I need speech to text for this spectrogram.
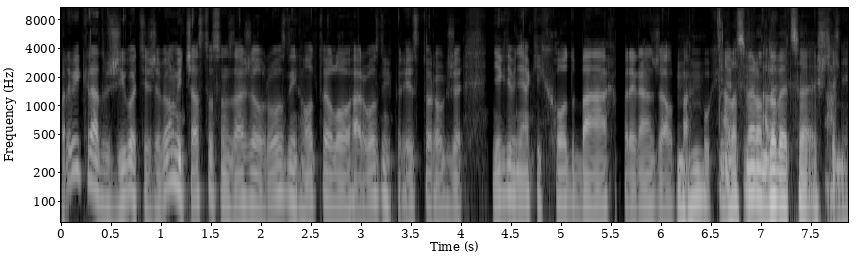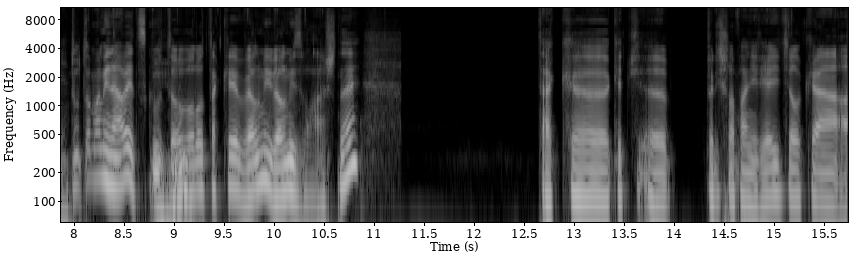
prvýkrát v živote, že veľmi často som zažil v rôznych hoteloch a rôznych priestoroch, že niekde v nejakých chodbách prerážal pach mm-hmm. kuchyne. Ale smerom ale, do WC ešte nie. Tu to mali na vecku, mm-hmm. to bolo také veľmi, veľmi zvláštne. Tak e, keď e, prišla pani riaditeľka a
